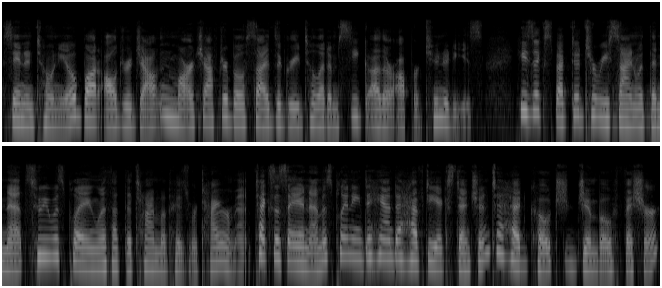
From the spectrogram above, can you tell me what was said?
San Antonio bought Aldridge out in March after both sides agreed to let him seek other opportunities. He's expected to re-sign with the Nets, who he was playing with at the time of his retirement. Texas A&M is planning to hand a hefty extension to head coach Jimbo Fisher.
